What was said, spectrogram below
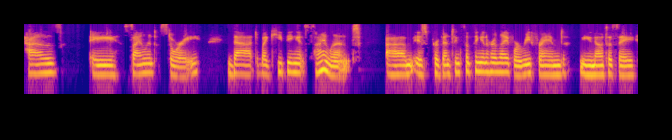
has a silent story that by keeping it silent um, is preventing something in her life or reframed, you know, to say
